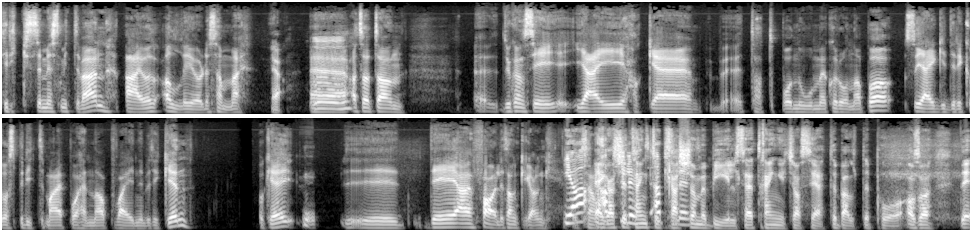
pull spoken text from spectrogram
trikset med smittevern er jo at alle gjør det samme. Ja. Eh, altså at han Du kan si 'jeg har ikke tatt på noe med korona på, så jeg gidder ikke å sprite meg på hendene på vei inn i butikken'. OK? Det er farlig tankegang. Ja? Jeg har Absolutt, ikke tenkt å absolutt. krasje med bil, så jeg trenger ikke ha setebelte på. Altså, det,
